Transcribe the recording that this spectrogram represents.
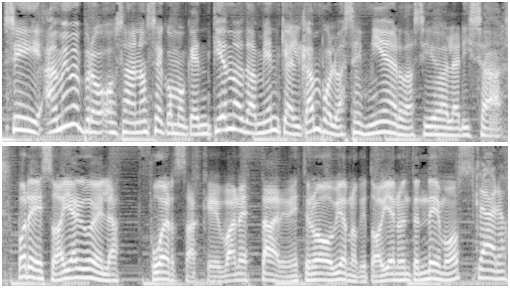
Sí, a mí me pro, o sea, no sé, como que entiendo también que al campo lo haces mierda si dolarizás. Por eso, hay algo de las fuerzas que van a estar en este nuevo gobierno que todavía no entendemos, Claro.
